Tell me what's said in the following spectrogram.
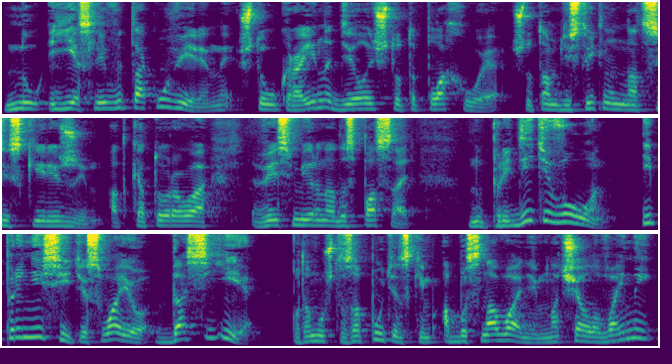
Ну, если вы так уверены, что Украина делает что-то плохое, что там действительно нацистский режим, от которого весь мир надо спасать, ну, придите в ООН и принесите свое досье, потому что за путинским обоснованием начала войны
